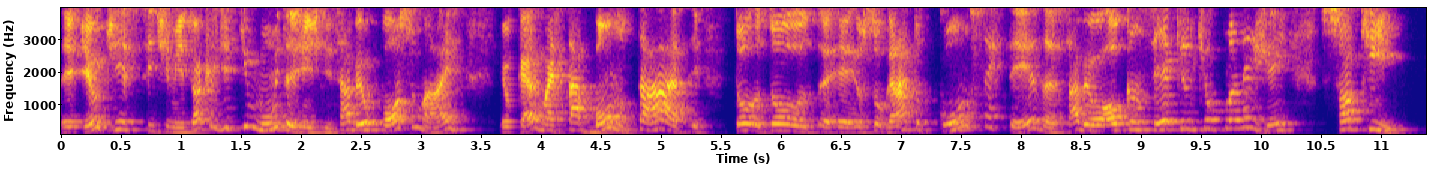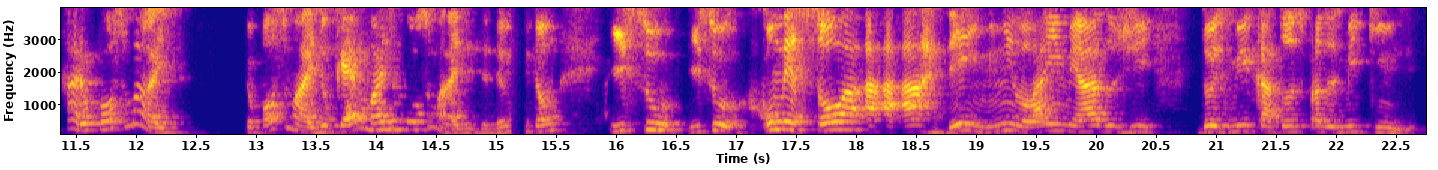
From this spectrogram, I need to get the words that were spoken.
Eu tinha esse sentimento. Eu acredito que muita gente sabe, eu posso mais, eu quero mais, tá bom, tá. Tô, tô, é, eu sou grato com certeza, sabe? Eu alcancei aquilo que eu planejei. Só que, cara, eu posso mais. Eu posso mais, eu quero mais, eu posso mais, entendeu? Então, isso, isso começou a, a, a arder em mim lá em meados de 2014 para 2015.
